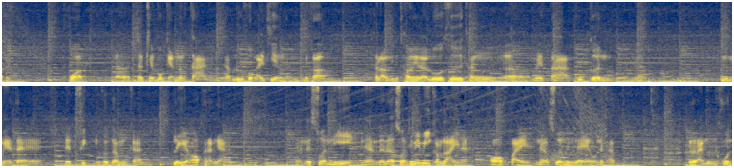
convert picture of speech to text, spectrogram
อพวกเอ่อนักเขียนโปรแกรมต่างๆนะครับหรือพวกไอทีต่างๆแล้วก็ถ้าเราเท่าที่เรารู้ก็คือทั้งเมตา Google นะครับหรือแม้แต่ Netflix ก็กำลังการเลิกออฟพนักงานในส่วนนี้นะแล้วส่วนที่ไม่มีกำไรนะออกไปนะส่วนหนึ่งแล้วนะครับหลายหมื่นคน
